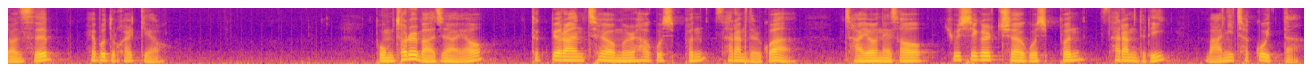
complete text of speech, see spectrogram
연습해 보도록 할게요. 봄철을 맞이하여 특별한 체험을 하고 싶은 사람들과 자연에서 휴식을 취하고 싶은 사람들이 많이 찾고 있다.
